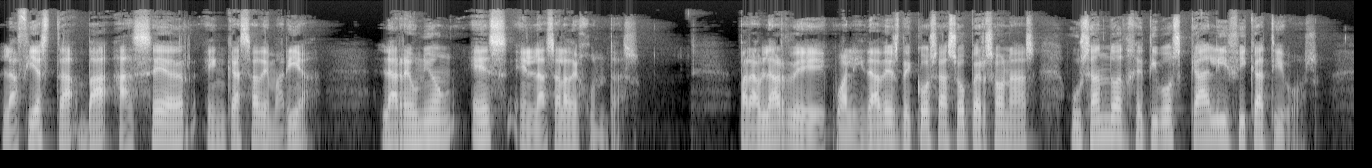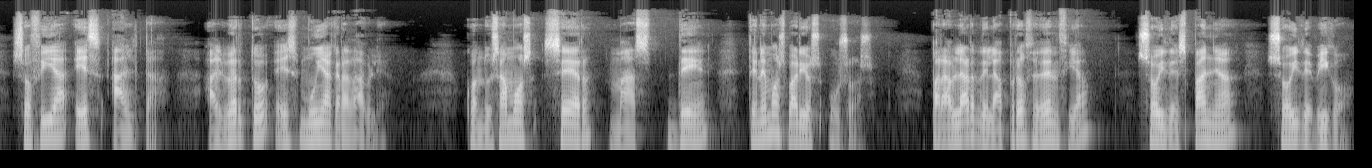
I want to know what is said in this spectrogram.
La fiesta va a ser en casa de María. La reunión es en la sala de juntas para hablar de cualidades de cosas o personas usando adjetivos calificativos. Sofía es alta. Alberto es muy agradable. Cuando usamos ser más de, tenemos varios usos. Para hablar de la procedencia, soy de España, soy de Vigo.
